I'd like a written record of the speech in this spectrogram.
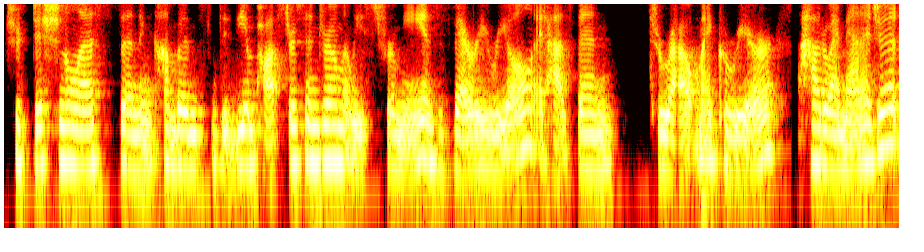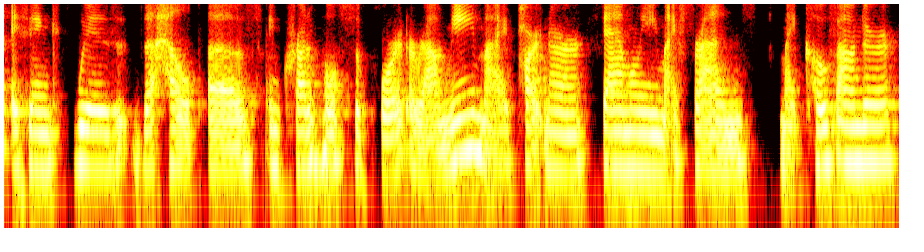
traditionalists and incumbents. The, the, imposter syndrome, at least for me, is very real. It has been throughout my career. How do I manage it? I think with the help of incredible support around me, my partner, family, my friends, my co founder.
